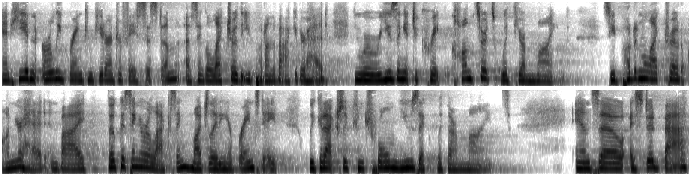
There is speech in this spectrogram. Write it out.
And he had an early brain computer interface system, a single electrode that you put on the back of your head. And we were using it to create concerts with your mind. So you'd put an electrode on your head, and by focusing or relaxing, modulating your brain state, we could actually control music with our minds. And so I stood back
